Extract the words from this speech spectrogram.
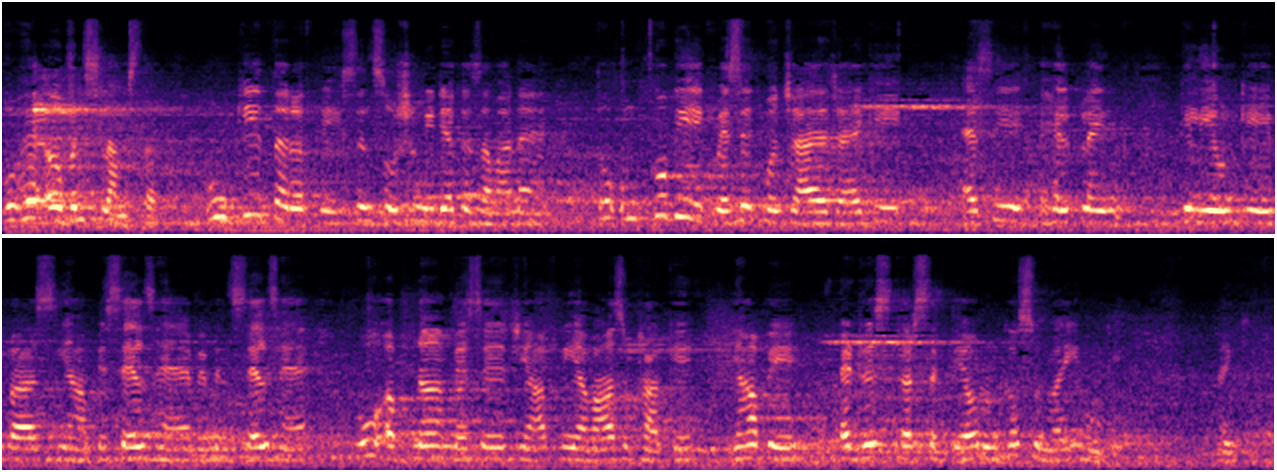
वो है अर्बन स्लम्स तक। उनकी तरफ़ भी सिंस सोशल मीडिया का ज़माना है तो उनको भी एक मैसेज पहुँचाया जाए कि ऐसे हेल्पलाइन के लिए उनके पास यहाँ पे सेल्स हैं विमेन सेल्स हैं वो अपना मैसेज या अपनी आवाज़ उठा के यहाँ पे एड्रेस कर सकते हैं और उनका सुनवाई होगी। थैंक यू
